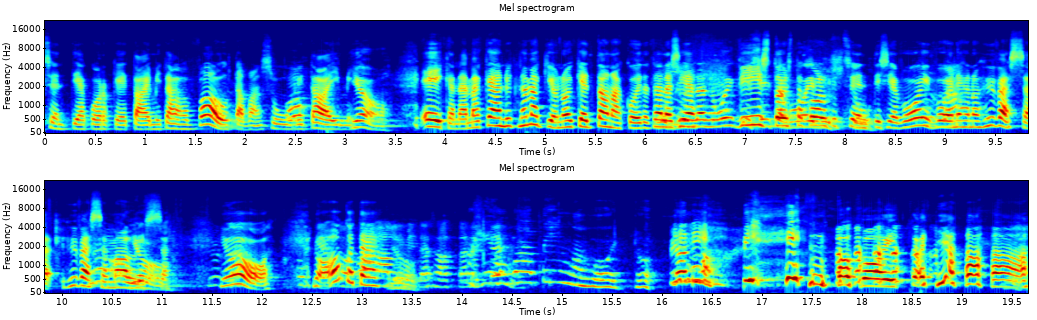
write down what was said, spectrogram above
senttiä korkea taimi. Tämä on valtavan suuri Oh, taimi. Joo. Eikä nämäkään nyt, nämäkin on oikein tanakoita, tällaisia ne oikein siitä 15-30 voimistuu. senttisiä. Voi voi, nehän on hyvässä, hyvässä mallissa. Joo. No onko tämä... Joo. Mitä sä oot tänne Se on vaan pingon voitto. No niin, pingovoitto, jaa.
